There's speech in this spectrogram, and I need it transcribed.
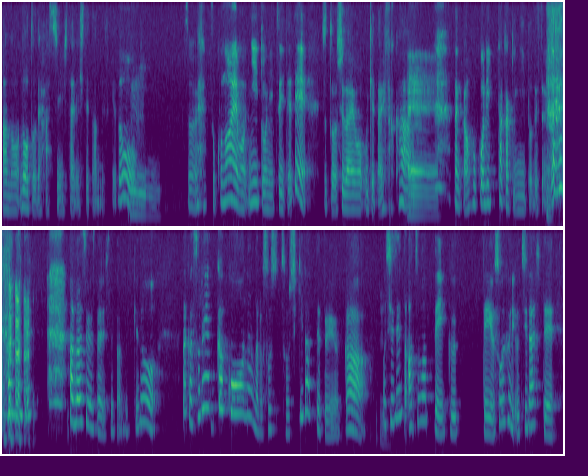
あのノートで発信したりしてたんですけど、うんそうこの前もニートについてでちょっと取材を受けたりとか、えなんか誇り高きニートですみたいな感じで 話をしたりしてたんですけどなんかそれがこうなんだろう組織組織だってというか、自然と集まっていくっていうそういうふうに打ち出して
